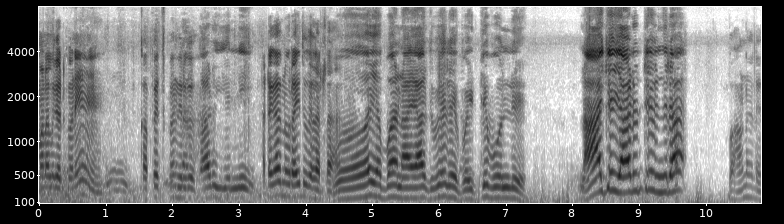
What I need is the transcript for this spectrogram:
మనలు కట్టుకొని కప్పు ఎత్తుకొని తిరుగు కాడు ఇవన్నీ అట్ట కాదు నువ్వు రైతు కదా అట్లా ఓ అబ్బా నా యాభై వేలే పోయితే పోన్లే నాకే యాడుంటే ఉందిరా బాగుండదు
